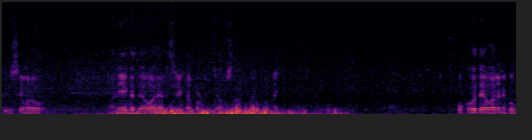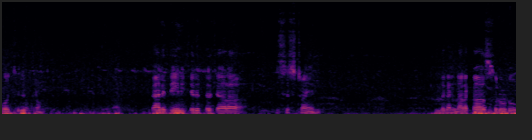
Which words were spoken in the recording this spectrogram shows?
దివిసీమలో అనేక దేవాలయాలు శ్రీకాకుళం నుంచి అంశాలు ఉన్నాయి ఒక్కొక్క దేవాలయానికి ఒక్కొక్క చరిత్ర ఉంటుంది. కానీ దీని చరిత్ర చాలా విశిష్టమైంది. ఎందుకంటే నరకాసురుడు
